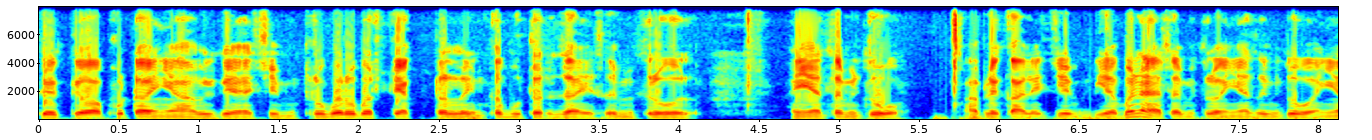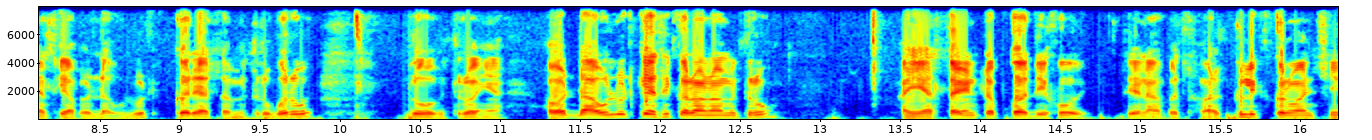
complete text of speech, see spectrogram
કે કેવા ફોટા અહીંયા આવી ગયા છે મિત્રો, બરાબર? ટ્રેક્ટર લઈને કબૂતર જાય છે મિત્રો. અહીંયા તમે જુઓ, આપણે કાલે જે વીડિયો બનાવ્યા હતા મિત્રો, અહીંયા તમે જુઓ, અહીંયાથી આપણે ડાઉનલોડ કર્યા હતા મિત્રો, બરોબર? જુઓ મિત્રો અહીંયા. હવે ડાઉનલોડ ક્યાંથી કરવાના મિત્રો? અહીંયા ત્રણ ટપકા દેખોય, તેના પર તમારે ક્લિક કરવાનું છે.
